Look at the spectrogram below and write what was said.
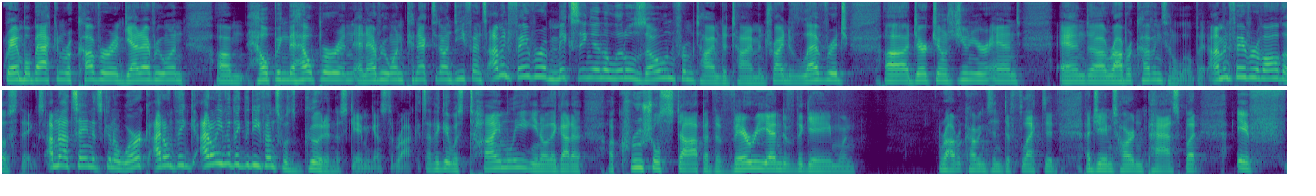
scramble back and recover and get everyone um, helping the helper and, and everyone connected on defense. I'm in favor of mixing in a little zone from time to time and trying to leverage uh, Derrick Jones Jr. and and uh, Robert Covington a little bit. I'm in favor of all those things. I'm not saying it's going to work. I don't think I don't even think the defense was good in this game against the Rockets. I think it was timely. You know, they got a, a crucial stop at the very end of the game when Robert Covington deflected a James Harden pass. But if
